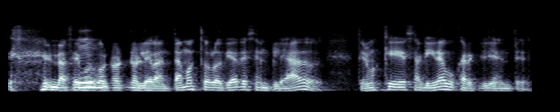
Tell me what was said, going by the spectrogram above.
nacemos o nos, levantamos todos los días desempleados. Tenemos que salir a buscar clientes.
